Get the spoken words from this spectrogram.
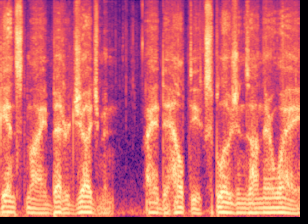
Against my better judgment, I had to help the explosions on their way.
